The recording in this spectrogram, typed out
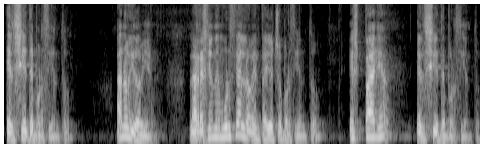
el 7%. Han oído bien. La región de Murcia el 98%. España el 7%.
